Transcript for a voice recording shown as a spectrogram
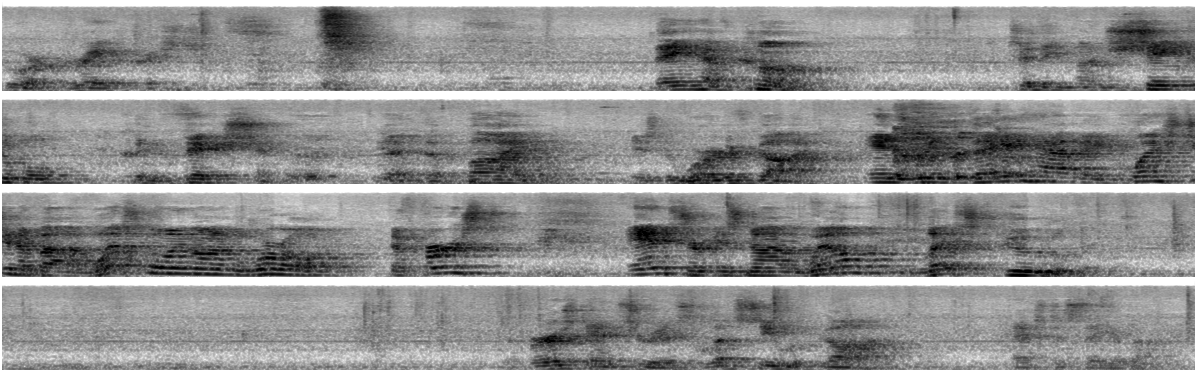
who are great Christians. They have come to the unshakable conviction that the Bible is the Word of God. And when they have a question about what's going on in the world, the first answer is not, well, let's Google it. The first answer is, let's see what God has to say about it.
